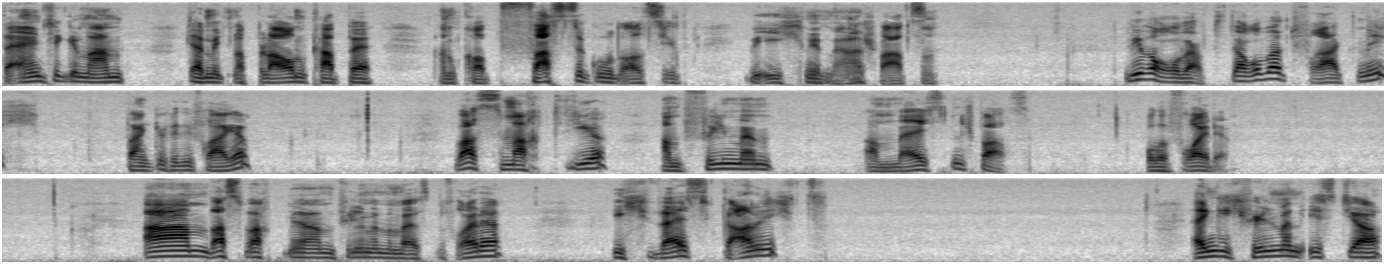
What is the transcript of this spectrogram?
der einzige Mann, der mit einer blauen Kappe am Kopf fast so gut aussieht wie ich mit meiner schwarzen. Lieber Robert, der Robert fragt mich, danke für die Frage, was macht dir am Filmen am meisten Spaß oder Freude? Ähm, was macht mir am Filmen am meisten Freude? Ich weiß gar nicht. Eigentlich Filmen ist ja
